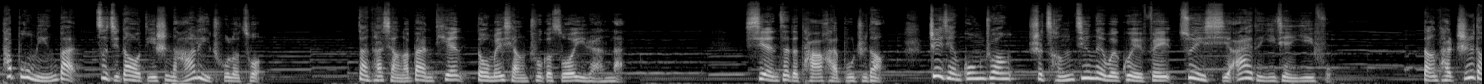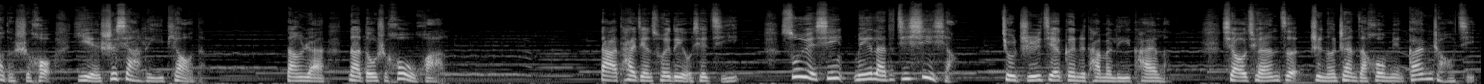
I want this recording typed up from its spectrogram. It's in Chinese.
他不明白自己到底是哪里出了错，但他想了半天都没想出个所以然来。现在的他还不知道，这件宫装是曾经那位贵妃最喜爱的一件衣服。当他知道的时候，也是吓了一跳的。当然，那都是后话了。大太监催得有些急，苏月心没来得及细想，就直接跟着他们离开了。小泉子只能站在后面干着急。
